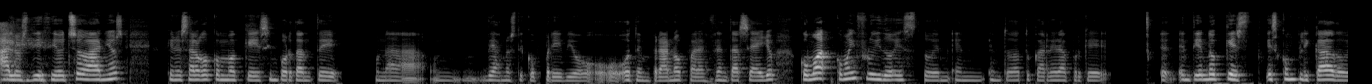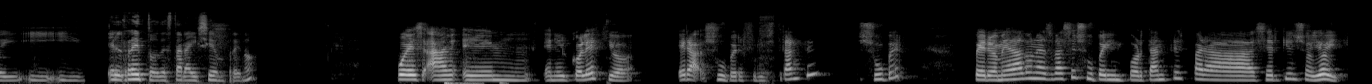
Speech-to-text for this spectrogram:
a los 18 años, que no es algo como que es importante un diagnóstico previo o, temprano para enfrentarse a ello. ¿Cómo ha, cómo ha influido esto en, en, toda tu carrera? Porque eh, entiendo que es, es complicado y, y, el reto de estar ahí siempre, ¿no? Pues em, en el colegio era súper frustrante, súper, pero me ha dado unas bases súper importantes para ser quien soy hoy.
